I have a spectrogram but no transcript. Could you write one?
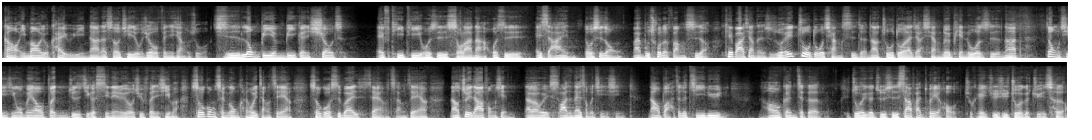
刚好一猫有开语音，那那时候其实我就有分享说，其实弄 BNB 跟 Short FTT 或是 Solana 或是 SIN 都是种蛮不错的方式哦。可以把它想成是说，诶，做多强势的，那做多来讲相对偏弱势的。那这种情形我们要分就是几个 scenario 去分析嘛。收购成功可能会长怎样？收购失败是这样长怎样？然后最大风险大概会发生在什么情形？然后把这个几率，然后跟这个去做一个就是沙盘推后，就可以继续做一个决策。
